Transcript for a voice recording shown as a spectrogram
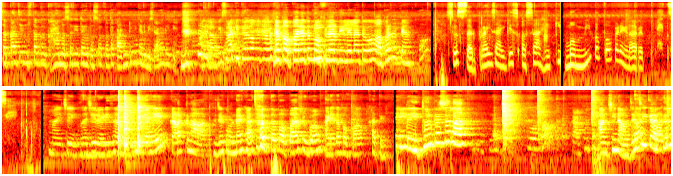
सकाळचे नुसता घाण असं येतं तसंच आता काढून ठेवी त्याने बिसरा काढते ना पप्पाना तो मफलर दिलेला तो वापरतात त्या. सो सरप्राईज आय गेस असं आहे की मम्मी पप्पा पण येणार आहेत. माझी एक भाजी रेडी झालेली ही आहे कडकनाथ. म्हणजे कोण नाही खात फक्त पप्पा शुभम आणि आता पप्पा खातील. तर इथून कशाला? आमची नावजाची काकू.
